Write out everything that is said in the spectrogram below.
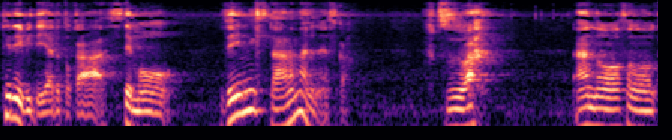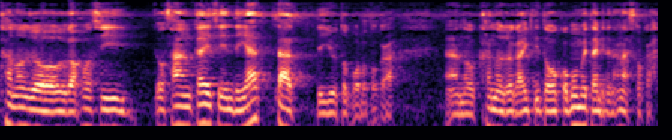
テレビでやるとかしても、全日伝わらないじゃないですか。普通は。あの、その、彼女が欲しいを3回戦でやったっていうところとか、あの、彼女がいてどうこう揉めたみたいな話とか、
